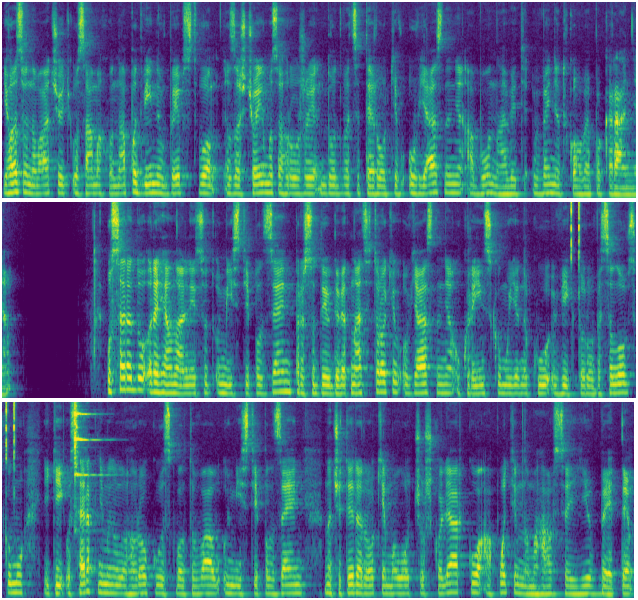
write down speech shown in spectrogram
Його звинувачують у замаху на подвійне вбивство, за що йому загрожує до 20 років ув'язнення або навіть виняткове покарання. У середу регіональний суд у місті Плзень присудив 19 років ув'язнення українському юнаку Віктору Веселовському, який у серпні минулого року зґвалтував у місті Плзень на 4 роки молодшу школярку, а потім намагався її вбити.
